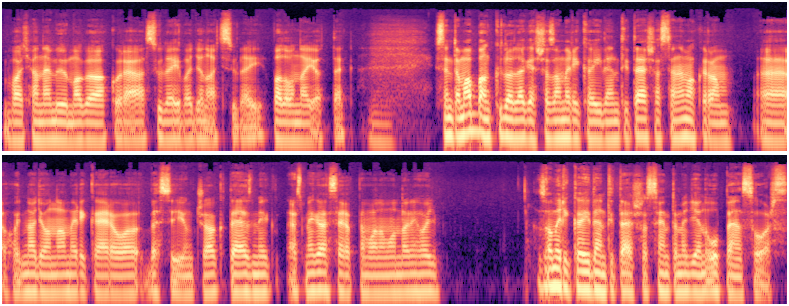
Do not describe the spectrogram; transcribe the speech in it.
vagy ha nem ő maga, akkor a szülei vagy a nagyszülei valonnan jöttek. Hmm. Szerintem abban különleges az amerikai identitás, aztán nem akarom, hogy nagyon Amerikáról beszéljünk csak, de ez még, ezt még el szerettem volna mondani, hogy az amerikai identitás az szerintem egy ilyen open source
